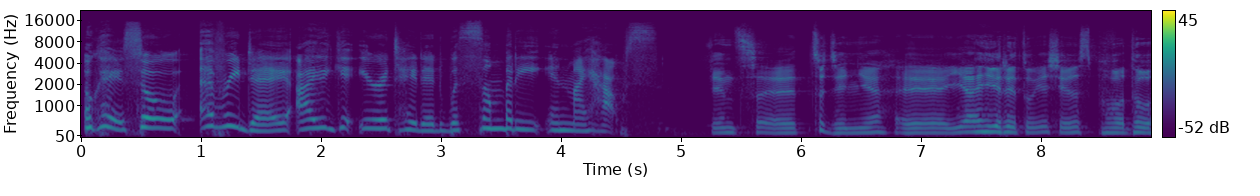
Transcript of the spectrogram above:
Okay, so every day I get irritated with somebody in my house. Więc e, codziennie e, ja irytuję się z powodu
